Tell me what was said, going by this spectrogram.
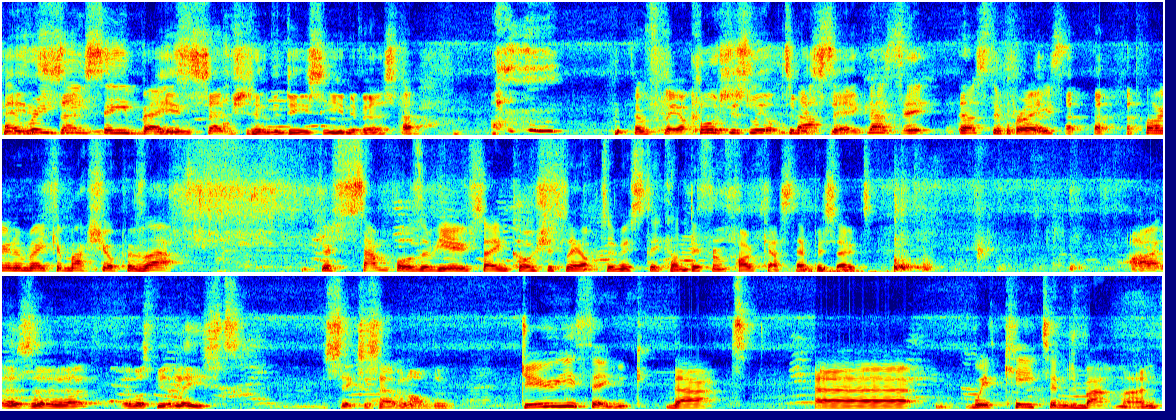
every incep- DC the inception of the DC universe. hopefully Cautiously That's optimistic. it. That's it. That's the phrase. I'm going to make a mashup of that. Just samples of you saying cautiously optimistic on different podcast episodes. I- There's a, there must be at least six or seven of them. Do you think that uh, with Keaton's Batman,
